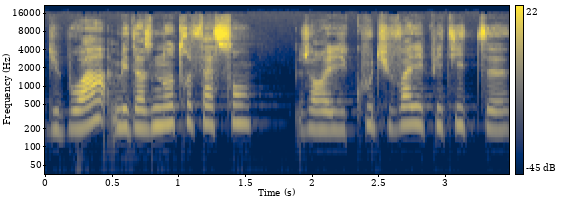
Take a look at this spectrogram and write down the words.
du bois, mais dans une autre façon. Genre, du coup, tu vois les petites, euh,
